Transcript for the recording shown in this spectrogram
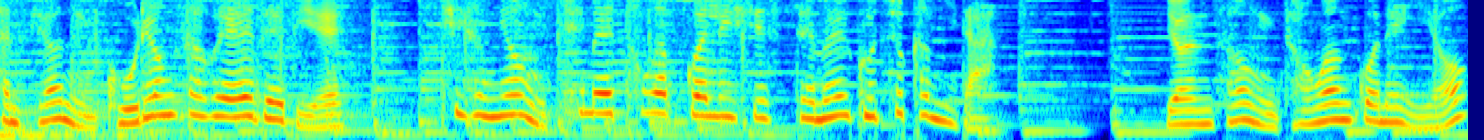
한편 고령 사회에 대비해 시흥형 치매 통합 관리 시스템을 구축합니다. 연성 정왕권에 이어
